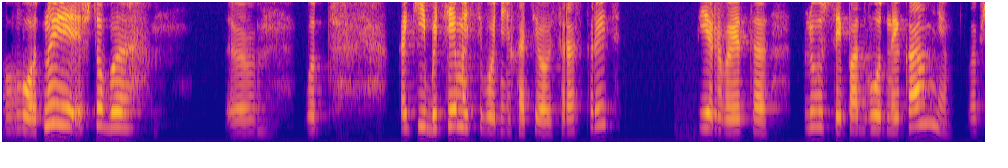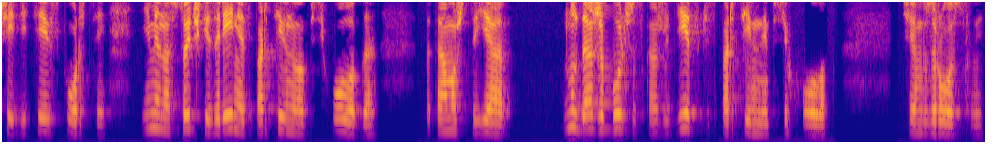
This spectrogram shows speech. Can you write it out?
Вот. Ну и чтобы э, вот какие бы темы сегодня хотелось раскрыть, Первое – это плюсы и подводные камни вообще детей в спорте, именно с точки зрения спортивного психолога, потому что я, ну, даже больше скажу, детский спортивный психолог, чем взрослый.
